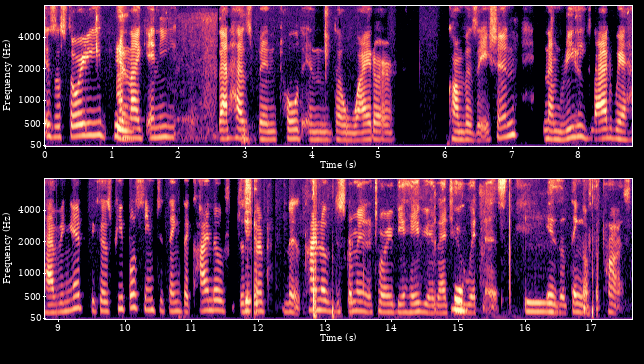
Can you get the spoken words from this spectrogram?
is a story Yeah. unlike any that has been told in the wider conversation. And I'm really glad we're having it because people seem to think the kind of discri- the kind of discriminatory behavior that you witnessed is a thing of the past.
